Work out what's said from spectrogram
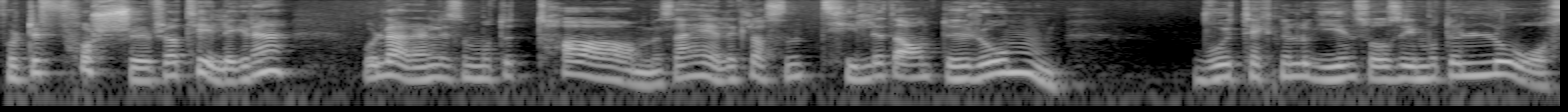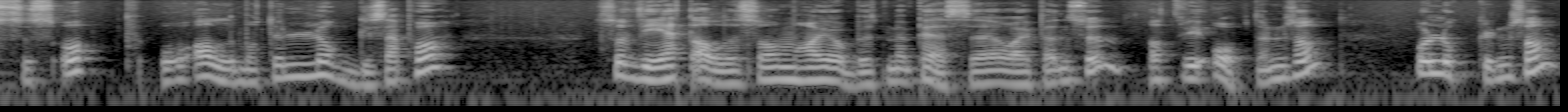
For til forskjell fra tidligere, hvor læreren liksom måtte ta med seg hele klassen til et annet rom, hvor teknologien så å si måtte låses opp, og alle måtte logge seg på, så vet alle som har jobbet med PC og iPad en stund, at vi åpner den sånn, og lukker den sånn,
